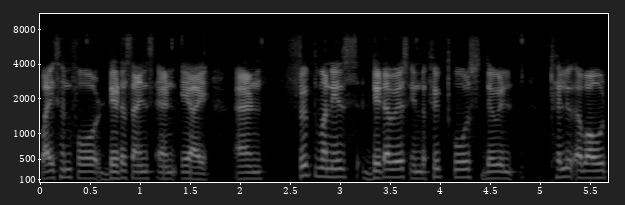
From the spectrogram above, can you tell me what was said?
python for data science and ai and fifth one is database. In the fifth course they will tell you about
